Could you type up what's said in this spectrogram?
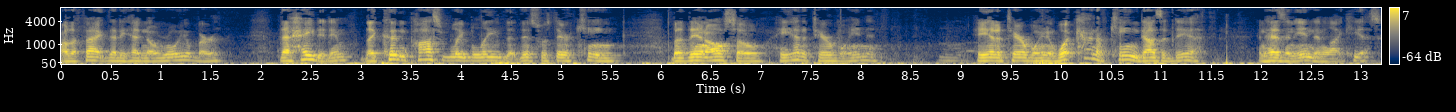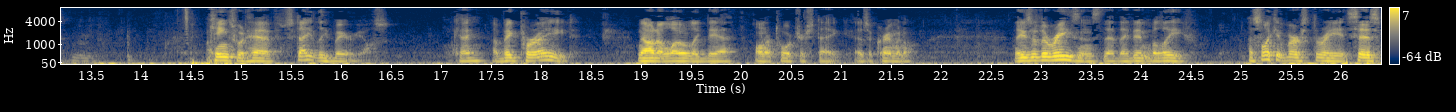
or the fact that he had no royal birth. They hated him. They couldn't possibly believe that this was their king. But then also, he had a terrible ending. He had a terrible ending. What kind of king dies a death and has an ending like his? Kings would have stately burials, okay, a big parade, not a lowly death on a torture stake as a criminal. These are the reasons that they didn't believe. Let's look at verse 3. It says,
